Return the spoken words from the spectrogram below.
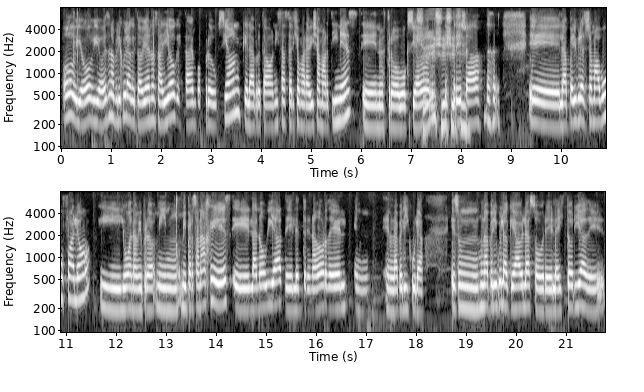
Obvio, obvio. Es una película que todavía no salió, que está en postproducción, que la protagoniza Sergio Maravilla Martínez, eh, nuestro boxeador estrella. Eh, la película se llama Búfalo y bueno, mi, mi, personaje es eh, la novia del entrenador de él en, en la película. Es una película que habla sobre la historia de,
